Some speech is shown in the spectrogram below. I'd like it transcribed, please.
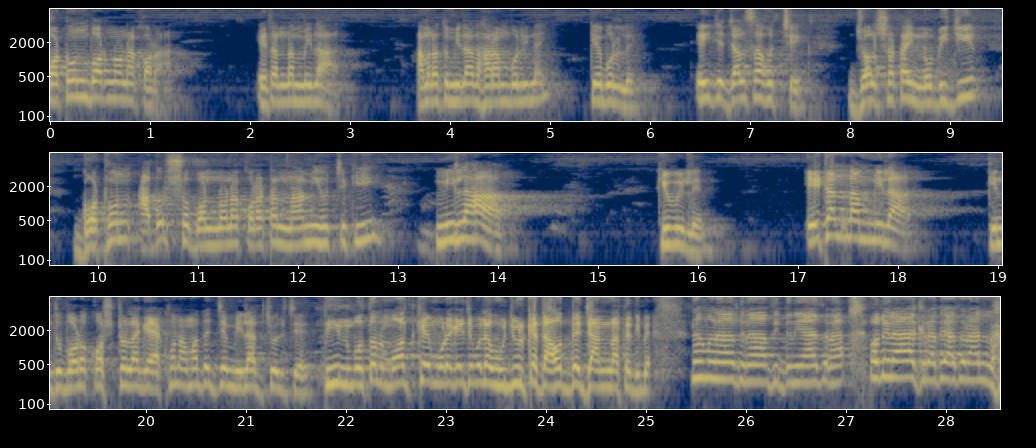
গঠন বর্ণনা করা এটার নাম মিলাদ আমরা তো মিলাদ হারাম বলি নাই। কে বললে? এই যে জালসা হচ্ছে, জলসাটাই নবীজির গঠন, আদর্শ বর্ণনা করাটার নামই হচ্ছে কি? মিলাদ। কি বুঝলেন? এটার নাম মিলাদ। কিন্তু বড় কষ্ট লাগে, এখন আমাদের যে মিলাদ চলছে, তিন বোতল মদ খেয়ে মরে গেছে বলে হুজুরকে দাওয়াত দিয়ে জান্নাতে দিবে। না মানে না আছে না আছে না আল্লাহ,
